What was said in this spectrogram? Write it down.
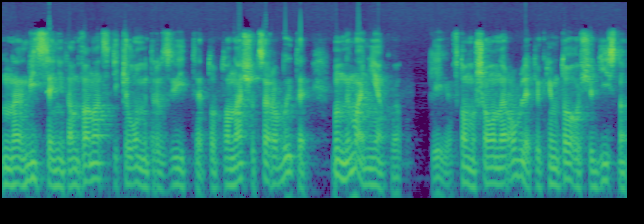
на відстані там 12 кілометрів звідти. Тобто, на що це робити? Ну немає ніякої. В тому, що вони роблять, окрім того, що дійсно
